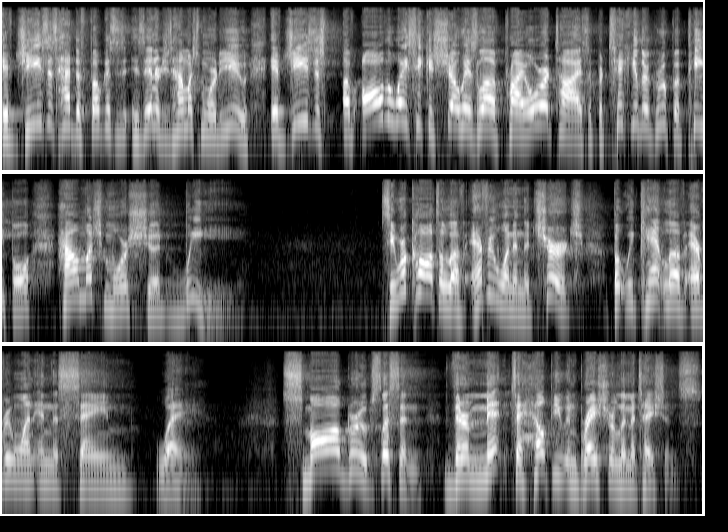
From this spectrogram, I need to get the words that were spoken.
If Jesus had to focus his energies, how much more do you? If Jesus, of all the ways he could show his love, prioritized a particular group of people, how much more should we? See, we're called to love everyone in the church, but we can't love everyone in the same way. Small groups, listen, they're meant to help you embrace your limitations.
